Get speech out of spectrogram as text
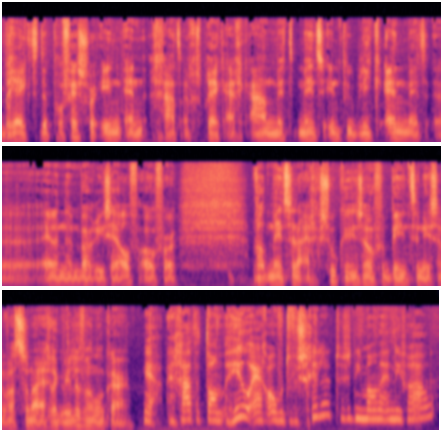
breekt de professor in en gaat een gesprek eigenlijk aan... met mensen in het publiek en met Ellen en Barry zelf... over wat mensen nou eigenlijk zoeken in zo'n verbindenis... en wat ze nou eigenlijk willen van elkaar. Ja, en gaat het dan heel erg over de verschillen tussen die mannen en die vrouwen?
